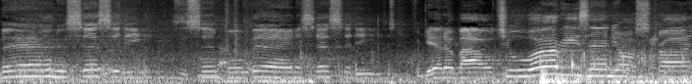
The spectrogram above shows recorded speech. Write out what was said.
bare necessities, the simple bare necessities. Forget about your worries and your strife.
